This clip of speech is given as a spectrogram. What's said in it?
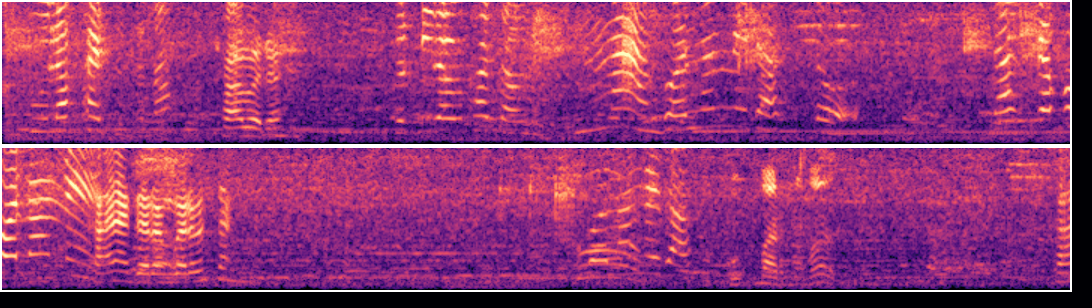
तुला खायचं होतं ना? खा बरं. खा चांगली ना खा गरम गरम खूप मार ना मग. खा.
